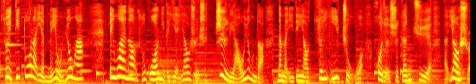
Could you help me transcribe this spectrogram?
所以滴多了也没有用啊。另外呢，如果你的眼药水是治疗用的，那么一定要遵医嘱，或者是根据呃药水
